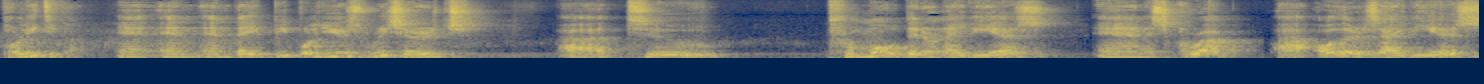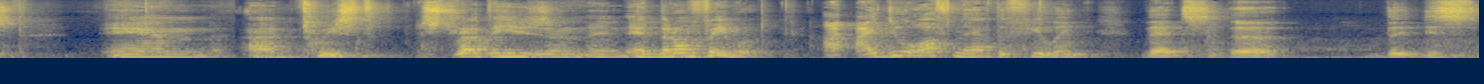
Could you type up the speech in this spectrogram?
political, and and, and they people use research uh, to promote their own ideas and screw up uh, others' ideas and and twist strategies in, in, their own favor. I, I do often have the feeling that uh, the, this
